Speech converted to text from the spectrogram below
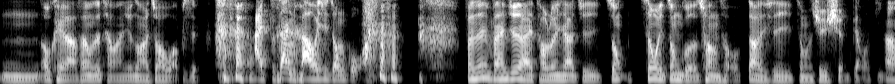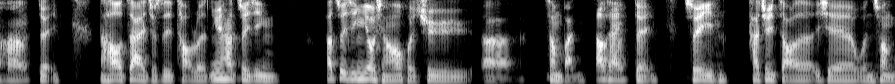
嗯，OK 啦，反正我在台湾就弄来抓我，不是。哎，不是啊，你爸会去中国啊？反正反正就是来讨论一下，就是中身为中国的创投到底是怎么去选标的，嗯哼，对，然后再就是讨论，因为他最近他最近又想要回去呃上班，OK，对，所以他去找了一些文创，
